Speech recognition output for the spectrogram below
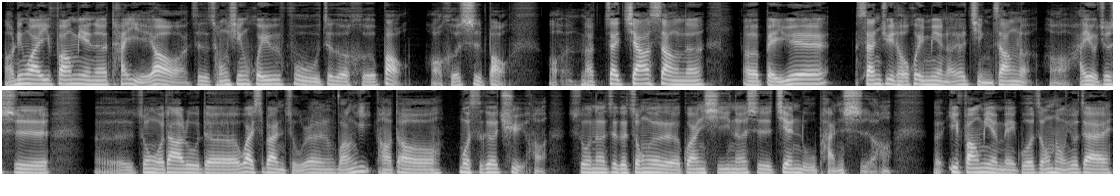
啊，另外一方面呢，他也要啊，这个重新恢复这个核报，好核试爆。哦，那再加上呢，呃，北约三巨头会面呢又紧张了。哦，还有就是，呃，中国大陆的外事办主任王毅啊，到莫斯科去，哈，说呢，这个中俄的关系呢是坚如磐石，哈。呃，一方面，美国总统又在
